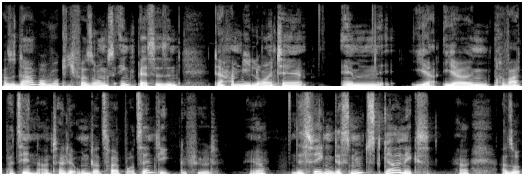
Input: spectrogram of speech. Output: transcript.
Also da, wo wirklich Versorgungsengpässe sind, da haben die Leute ähm, ihr, ihren Privatpatientenanteil, der unter 2% liegt, gefühlt. Ja? Deswegen, das nützt gar nichts. Ja? Also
